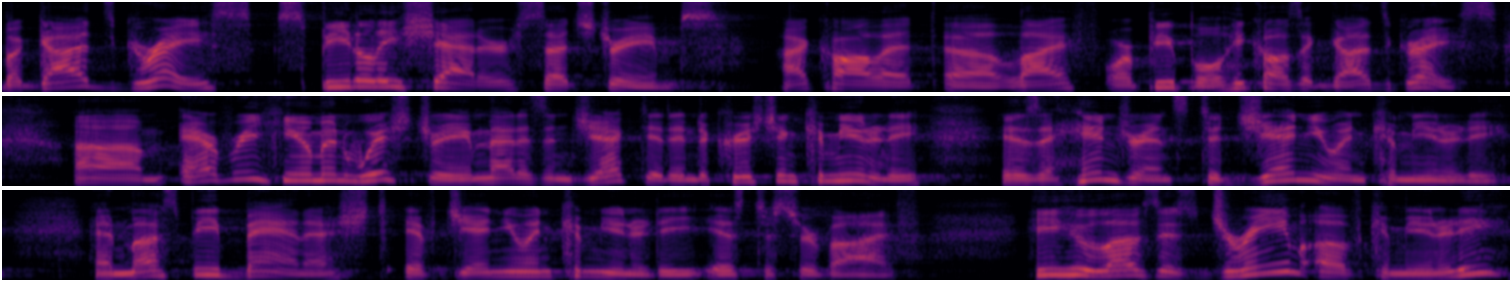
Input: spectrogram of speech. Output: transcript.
But God's grace speedily shatters such dreams. I call it uh, life or people. He calls it God's grace. Um, every human wish dream that is injected into Christian community is a hindrance to genuine community and must be banished if genuine community is to survive. He who loves his dream of community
